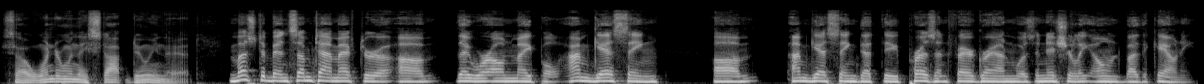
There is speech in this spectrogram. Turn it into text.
So wonder when they stopped doing that. Must have been sometime after um, they were on Maple. I'm guessing. Um, I'm guessing that the present fairground was initially owned by the county.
